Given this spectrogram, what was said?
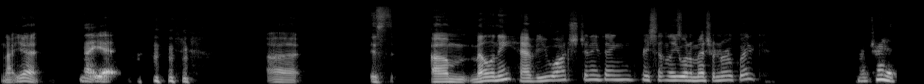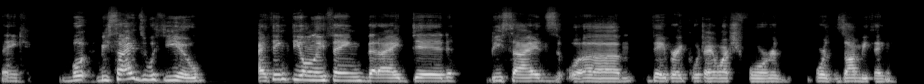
not yet. not yet Uh, is um Melanie? Have you watched anything recently you want to mention real quick? i'm trying to think but besides with you i think the only thing that i did besides um daybreak which i watched for for the zombie thing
